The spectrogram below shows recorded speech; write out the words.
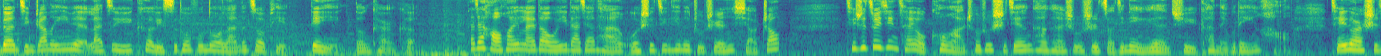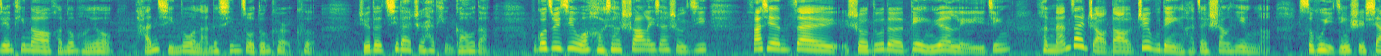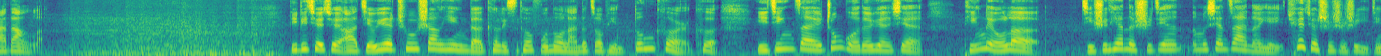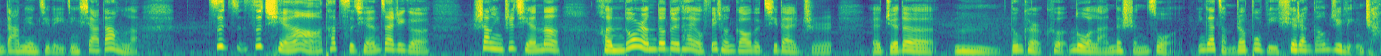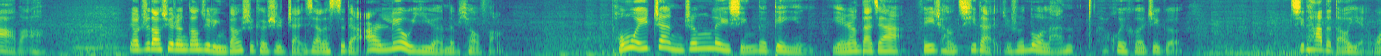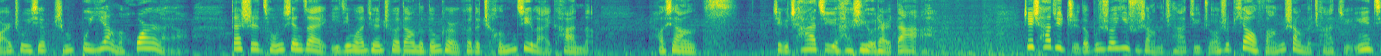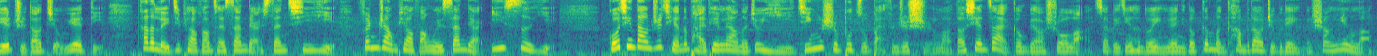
这段紧张的音乐来自于克里斯托弗·诺兰的作品电影《敦刻尔克》。大家好，欢迎来到文艺大家谈，我是今天的主持人小昭。其实最近才有空啊，抽出时间看看是不是走进电影院去看哪部电影好。前一段时间听到很多朋友谈起诺兰的新作《敦刻尔克》，觉得期待值还挺高的。不过最近我好像刷了一下手机，发现在首都的电影院里已经很难再找到这部电影还在上映了，似乎已经是下档了。的的确确啊，九月初上映的克里斯托弗·诺兰的作品《敦刻尔克》已经在中国的院线停留了几十天的时间。那么现在呢，也确确实实是已经大面积的已经下档了。之之前啊，他此前在这个上映之前呢，很多人都对他有非常高的期待值，呃，觉得嗯，《敦刻尔克》诺兰的神作应该怎么着不比《血战钢锯岭》差吧？啊，要知道《血战钢锯岭》当时可是斩下了四点二六亿元的票房。同为战争类型的电影，也让大家非常期待，就是说诺兰会和这个其他的导演玩出一些什么不一样的花儿来啊！但是从现在已经完全撤档的《敦刻尔克》的成绩来看呢，好像这个差距还是有点大。这差距指的不是说艺术上的差距，主要是票房上的差距。因为截止到九月底，它的累计票房才三点三七亿，分账票房为三点一四亿。国庆档之前的排片量呢，就已经是不足百分之十了，到现在更不要说了。在北京很多影院，你都根本看不到这部电影的上映了。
